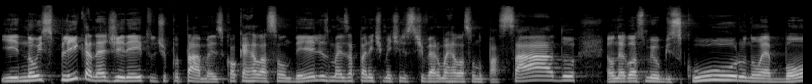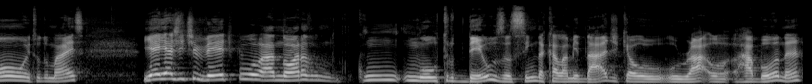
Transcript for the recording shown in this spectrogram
e não explica, né, direito, tipo, tá, mas qual é a relação deles, mas aparentemente eles tiveram uma relação no passado, é um negócio meio obscuro, não é bom e tudo mais. E aí a gente vê, tipo, a Nora com um outro deus, assim, da calamidade, que é o, o, Ra, o Rabo, né?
